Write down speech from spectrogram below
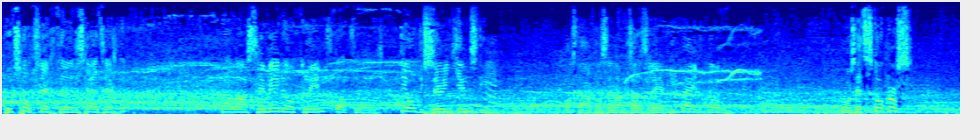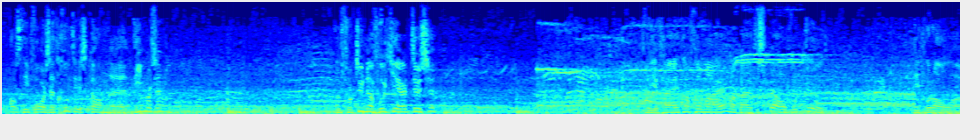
Hoekschop zegt uh, de scheidsrechter. Daar waar Semedo claimt dat uh, Til die Zeuntjens, die was daar van zo lang zijn leven niet bijgekomen. Voorzet Stokkers. Als die voorzet goed is, kan uh, Diemers. Een Fortuna voetje ertussen. Goeie vrije trap van maar buitenspel voor Til. Die vooral uh,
